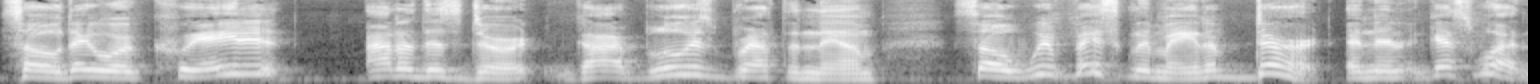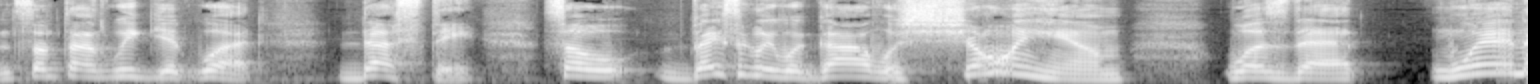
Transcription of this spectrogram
so they were created out of this dirt. God blew his breath in them. So we're basically made of dirt. And then guess what? And sometimes we get what? Dusty. So basically what God was showing him was that when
